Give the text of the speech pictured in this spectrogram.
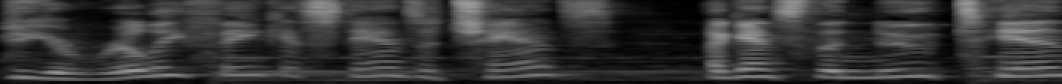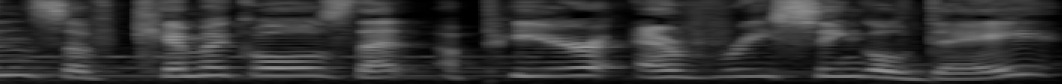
Do you really think it stands a chance against the new tins of chemicals that appear every single day?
